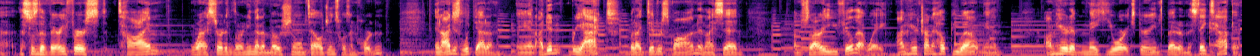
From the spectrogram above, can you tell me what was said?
Uh, this was the very first time where i started learning that emotional intelligence was important. And i just looked at him and i didn't react but i did respond and i said I'm sorry you feel that way. I'm here trying to help you out, man. I'm here to make your experience better. Mistakes happen.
